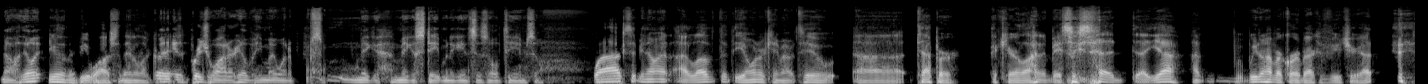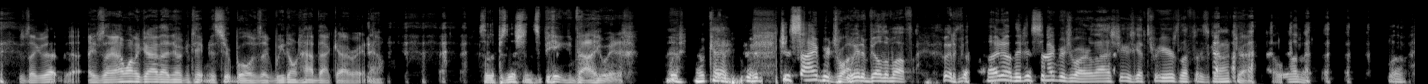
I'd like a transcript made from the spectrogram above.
No, the only, even though they beat Washington, they don't look great. Bridgewater, he'll, he might want to make a make a statement against this whole team. So, well, except you know, I, I love that the owner came out too. Uh, Tepper at Carolina basically said, uh, "Yeah, I, we don't have our quarterback of the future yet." He's like, that, "He's like, I want a guy that I know can take me to the Super Bowl." He's like, "We don't have that guy right now." so the position's being evaluated. okay. just sign Bridgewater. Way to build him up. I know. They just signed Bridgewater last year. He's got three years left on his contract. I love it. Love it.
